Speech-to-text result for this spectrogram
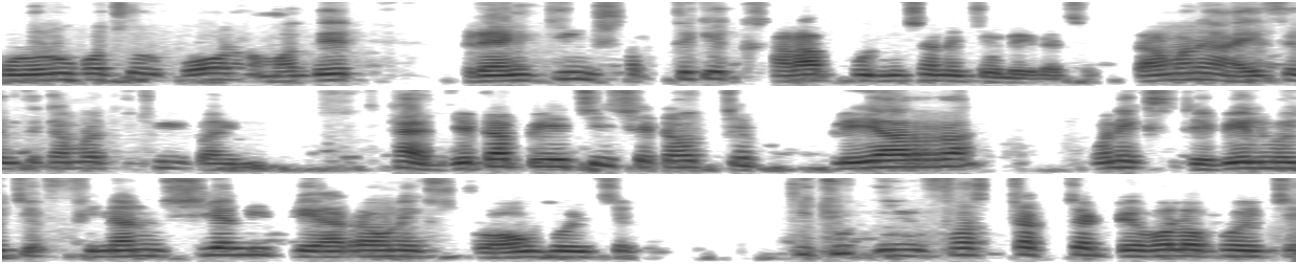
পনেরো বছর পর আমাদের র্যাঙ্কিং সব থেকে খারাপ পজিশনে চলে গেছে। তার মানে আইএসএল থেকে আমরা কিছুই পাইনি। হ্যাঁ যেটা পেয়েছি সেটা হচ্ছে প্লেয়াররা অনেক স্টেবল হয়েছে ফিনান্সিয়ালি প্লেয়াররা অনেক স্ট্রং হয়েছে, কিছু ইনফ্রাস্ট্রাকচার ডেভেলপ হয়েছে।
